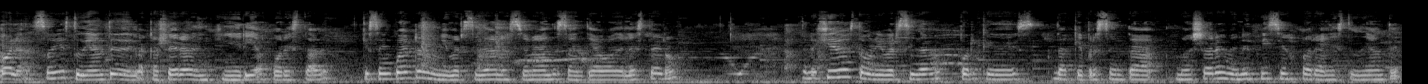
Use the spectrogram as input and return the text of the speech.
Hola, soy estudiante de la carrera de Ingeniería Forestal que se encuentra en la Universidad Nacional de Santiago del Estero. He elegido esta universidad porque es la que presenta mayores beneficios para el estudiante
